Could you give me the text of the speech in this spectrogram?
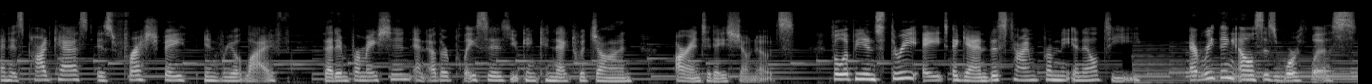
and his podcast is Fresh Faith in Real Life. That information and other places you can connect with John are in today's show notes. Philippians 3 8, again, this time from the NLT. Everything else is worthless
